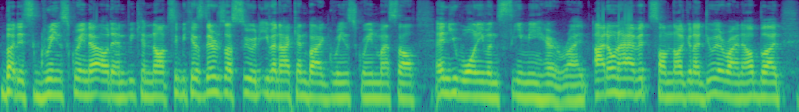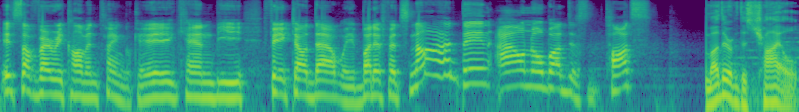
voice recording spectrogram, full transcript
but it's green screened out, and we cannot see because there's a suit. Even I can buy green screen myself, and you won't even see me here, right? I don't have it, so I'm not gonna do it right now. But it's a very common thing. Okay, it can be faked out that way. But if it's not, then I don't know about this. Thoughts? mother of this child.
